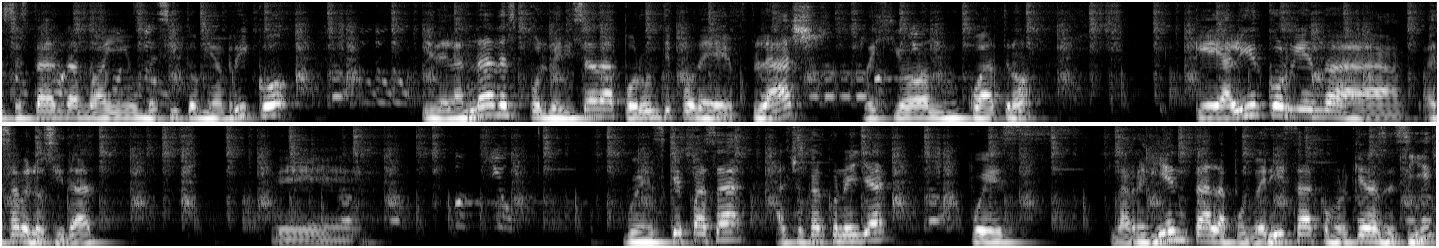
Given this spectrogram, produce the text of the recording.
Se están dando ahí un besito bien rico. Y de la nada es pulverizada por un tipo de flash, región 4. Que al ir corriendo a, a esa velocidad, eh, pues, ¿qué pasa? Al chocar con ella, pues la revienta, la pulveriza, como lo quieras decir.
